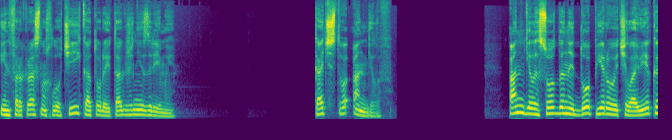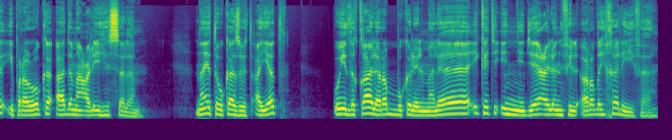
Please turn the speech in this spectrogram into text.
и инфракрасных лучей, которые также незримы. Качество ангелов. Ангелы созданы до первого человека и пророка Адама, алейхиссалям. На это указывает аят «Уидh каля раббука лиль малаикати инни джа'илун фил арды халифа».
